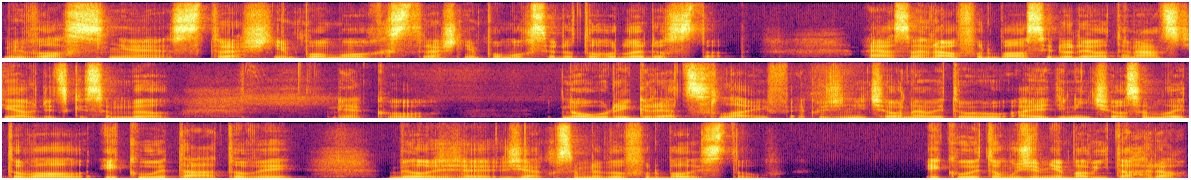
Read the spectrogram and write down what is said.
mi vlastně strašně pomohl, strašně pomohl se do tohohle dostat. A já jsem hrál fotbal asi do 19 a vždycky jsem byl jako no regrets life, jakože ničeho nelituju a jediný, čeho jsem litoval i kvůli tátovi, bylo, že, že jako jsem nebyl fotbalistou. I kvůli tomu, že mě baví ta hra.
